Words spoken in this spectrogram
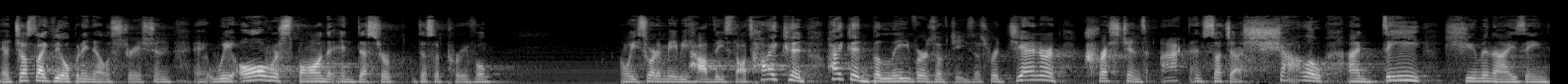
and uh, just like the opening illustration, uh, we all respond in dis- disapproval. And we sort of maybe have these thoughts. How could, how could believers of Jesus, regenerate Christians, act in such a shallow and dehumanizing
